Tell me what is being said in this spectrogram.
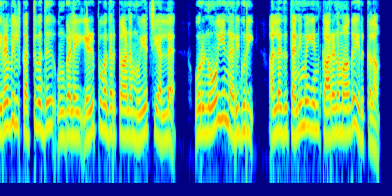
இரவில் கத்துவது உங்களை எழுப்புவதற்கான முயற்சி அல்ல ஒரு நோயின் அறிகுறி அல்லது தனிமையின் காரணமாக இருக்கலாம்.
